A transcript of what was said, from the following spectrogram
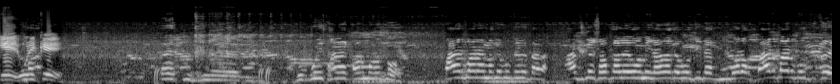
কে? উনি কে? ধুপগুড়ি থানায় কর্মরত। বারবার আমাকে বলতেছে দাদা আজকে সকালেও আমি দাদাকে বলছি দেখ মুবারক বারবার বলতেছে।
